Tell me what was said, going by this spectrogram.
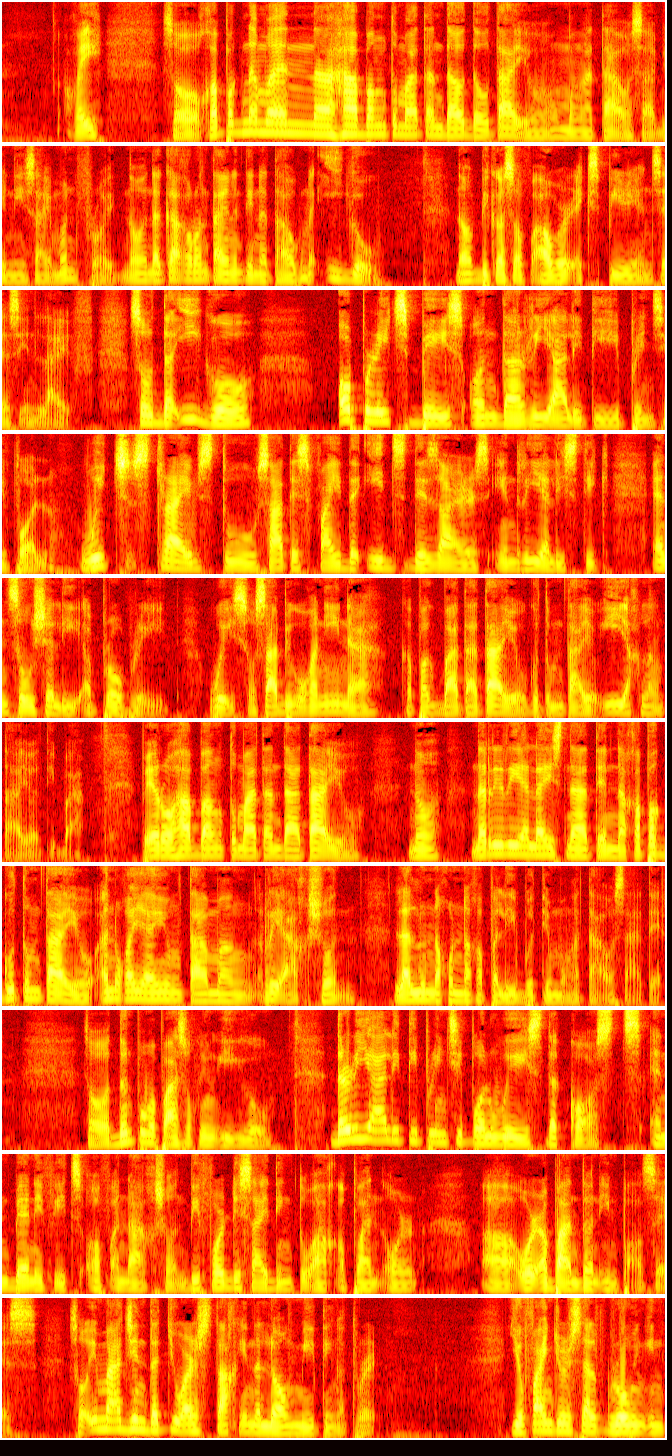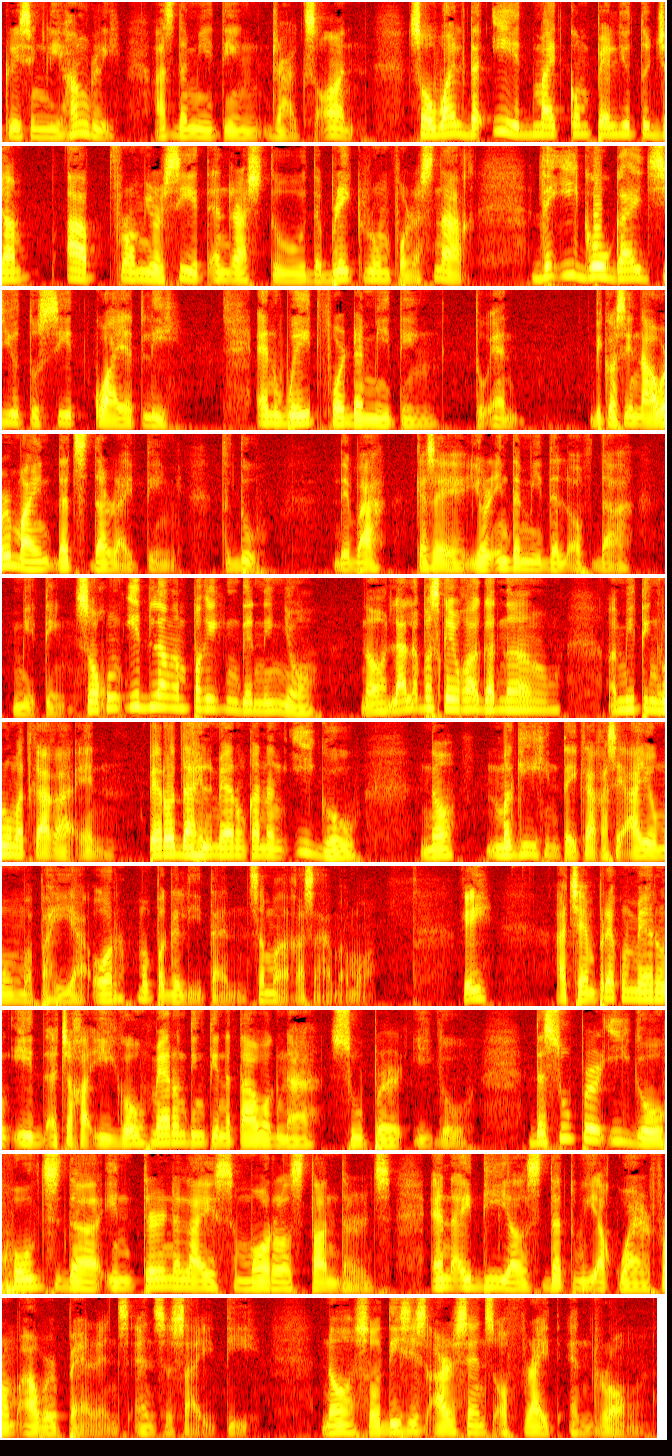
Okay? So, kapag naman na uh, habang tumatanda daw tayo, ang mga tao, sabi ni Simon Freud, no, nagkakaroon tayo ng tinatawag na ego, no, because of our experiences in life. So, the ego operates based on the reality principle, which strives to satisfy the id's desires in realistic and socially appropriate ways. So, sabi ko kanina, kapag bata tayo, gutom tayo, iyak lang tayo, 'di ba? Pero habang tumatanda tayo, no, nare-realize natin na kapag gutom tayo, ano kaya yung tamang reaction, lalo na kung nakapalibot yung mga tao sa atin. So, doon pumapasok yung ego. The reality principle weighs the costs and benefits of an action before deciding to act upon or uh, or abandon impulses. So, imagine that you are stuck in a long meeting at work. You find yourself growing increasingly hungry as the meeting drags on. So, while the id might compel you to jump up from your seat and rush to the break room for a snack, the ego guides you to sit quietly and wait for the meeting to end. Because in our mind, that's the right thing to do. ba? Diba? Kasi you're in the middle of the meeting. So kung id lang ang pakikinggan ninyo, no, lalabas kayo kagad ng uh, meeting room at kakain. Pero dahil meron ka ng ego, no, maghihintay ka kasi ayaw mong mapahiya or mapagalitan sa mga kasama mo. Okay? At syempre kung merong id at saka ego, meron ding tinatawag na super ego. The super ego holds the internalized moral standards and ideals that we acquire from our parents and society. No, so this is our sense of right and wrong.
